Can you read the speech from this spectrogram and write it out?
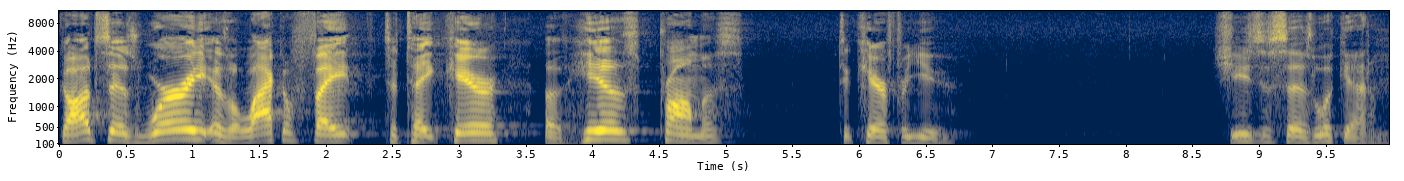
God says worry is a lack of faith to take care of His promise to care for you. Jesus says, Look at them.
